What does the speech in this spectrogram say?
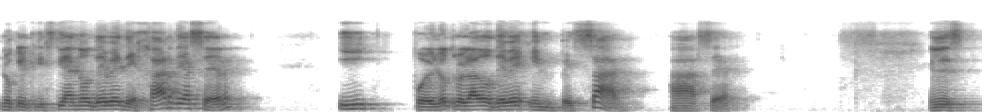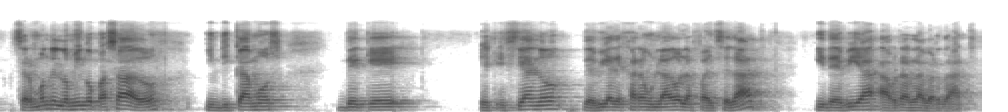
lo que el cristiano debe dejar de hacer y por el otro lado debe empezar a hacer. En el sermón del domingo pasado indicamos de que el cristiano debía dejar a un lado la falsedad y debía hablar la verdad.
